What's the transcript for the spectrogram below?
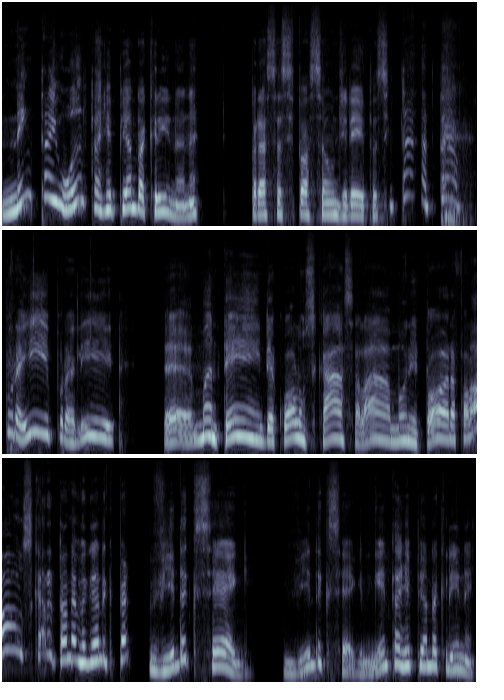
nem Taiwan tá arrepiando a crina, né? Para essa situação direito. Assim, tá, tá por aí, por ali. É, mantém, decola uns caça lá, monitora, fala, ó, oh, os caras estão navegando aqui perto. Vida que segue. Vida que segue. Ninguém tá arrepiando a crina. Hein?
